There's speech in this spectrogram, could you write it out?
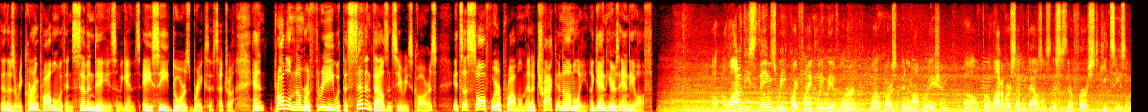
then there's a recurring problem within seven days. And again, it's AC, doors, brakes, etc. And problem number three with the 7000 series cars, it's a software problem and a track anomaly. Again, here's Andy Off. A, lot of these things, we quite frankly, we have learned while the cars have been in operation. Uh, for a lot of our 7000s, this is their first heat season.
